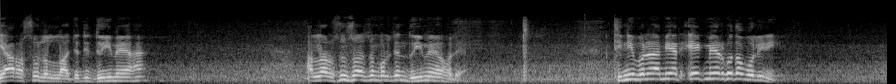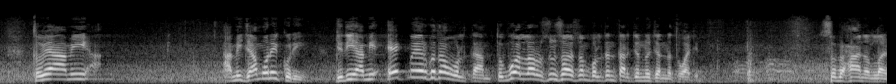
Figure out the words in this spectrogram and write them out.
ইয়া রসুল আল্লাহ যদি দুই মেয়ে হয়? আল্লাহ রসুল বলছেন, দুই মেয়ে হলে। তিনি বলেন, আমি আর এক মেয়ের কথা বলিনি। তবে আমি আমি যা মনে করি, যদি আমি এক মেয়ের কথা বলতাম তবু আল্লাহ রসুল বলতেন, তার জন্য জান্নাত ওয়াজিব। সুবহান আল্লাহ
